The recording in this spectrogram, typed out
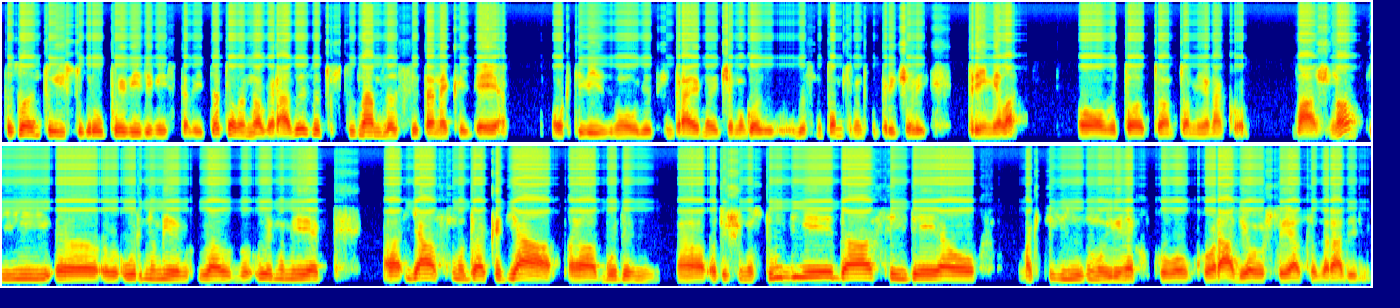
pozovem tu istu grupu i vidim ista lica. To me mnogo raduje zato što znam da se ta neka ideja o aktivizmu, u ljudskim pravima i čemu god da smo u tom trenutku pričali primila ovo, to, to, to mi je onako važno i uh, ujedno mi je, ujedno mi je uh, jasno da kad ja uh, budem uh, otišao na studije da se ideja o aktivizmu ili neko ko, ko radi ovo što ja sada radim,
